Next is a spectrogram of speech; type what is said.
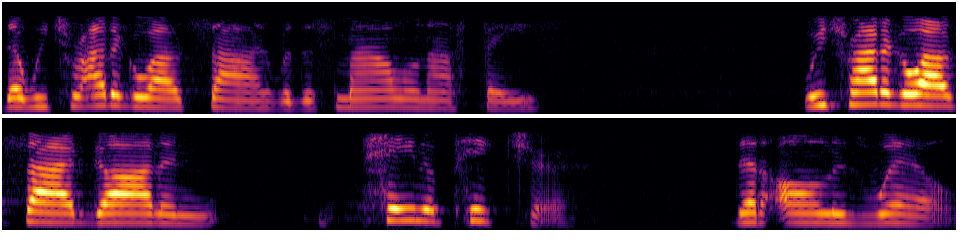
that we try to go outside with a smile on our face. We try to go outside, God, and paint a picture that all is well.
